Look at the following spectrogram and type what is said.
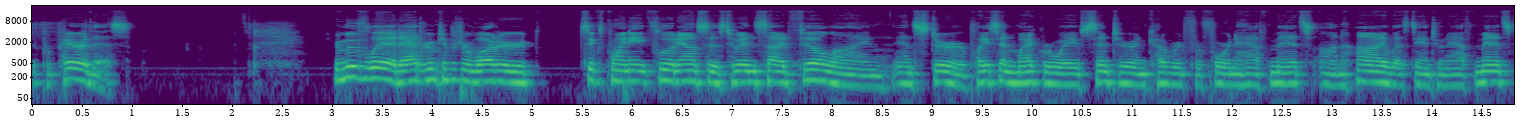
to prepare this. Remove lid, add room temperature water 6.8 fluid ounces to inside fill line and stir. Place in microwave center and covered for four and a half minutes on high. Let stand two and a half minutes.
